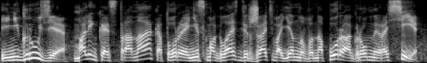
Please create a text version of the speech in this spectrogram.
И не Грузия, маленькая страна, которая не смогла сдержать военного напора огромной России –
